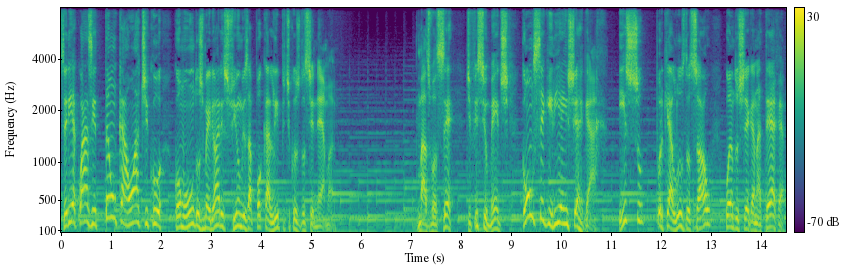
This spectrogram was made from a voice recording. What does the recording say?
seria quase tão caótico como um dos melhores filmes apocalípticos do cinema. Mas você dificilmente conseguiria enxergar. Isso porque a luz do Sol, quando chega na Terra,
